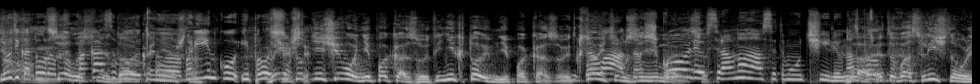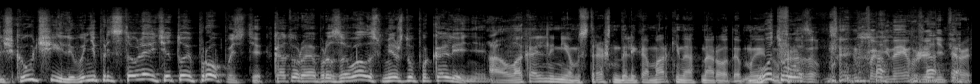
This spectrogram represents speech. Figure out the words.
люди, которые Целостнее, показывают да, э, конечно. Мариинку и Да прочее. им тут ничего не показывают, и никто им не показывает. Кто да этим ладно, в занимается? школе все равно нас этому учили. У нас да, был... это вас лично, Олечка, учили. Вы не представляете той пропасти, которая образовалась между поколениями. А локальный мем «Страшно далека Маркина от народа». Мы Вот эту вот. фразу вспоминаем уже не первый.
